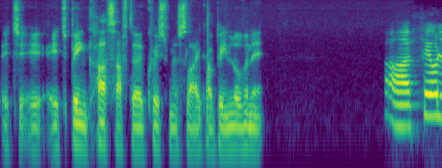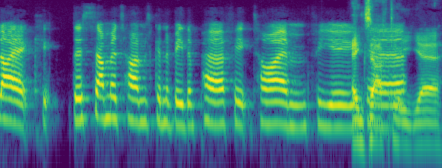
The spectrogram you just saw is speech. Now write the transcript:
It's it, it's been class after Christmas. Like I've been loving it. Oh, I feel like the summertime is going to be the perfect time for you. Exactly. yeah.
